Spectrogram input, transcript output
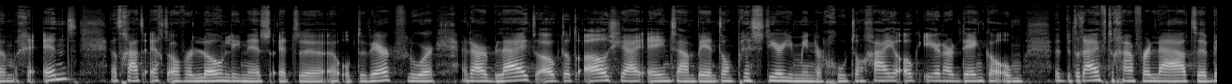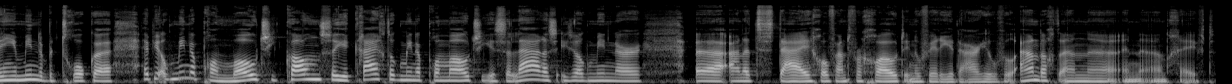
um, geënt. Dat gaat echt over loneliness uh, op de werkvloer. En daar blijkt ook dat als jij eenzaam bent, dan presteer je minder goed. Dan ga je ook eerder denken om het bedrijf te gaan verlaten. Ben je minder betrokken? Heb je ook minder promotiekansen? Je krijgt ook minder promotie. Je salaris is ook minder uh, aan het stijgen of aan het vergroten. In hoeverre je daar heel veel aandacht aan, uh, en, aan geeft.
